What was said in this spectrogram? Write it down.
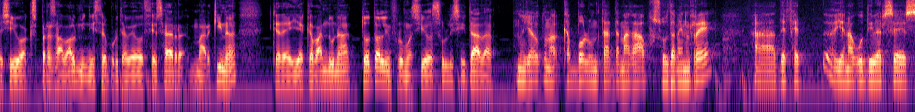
Així ho expressava el ministre portaveu César Marquina, que deia que van donar tota la informació sol·licitada. No hi ha hagut una, cap voluntat d'amagar absolutament res. Uh, de fet, hi ha hagut diverses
